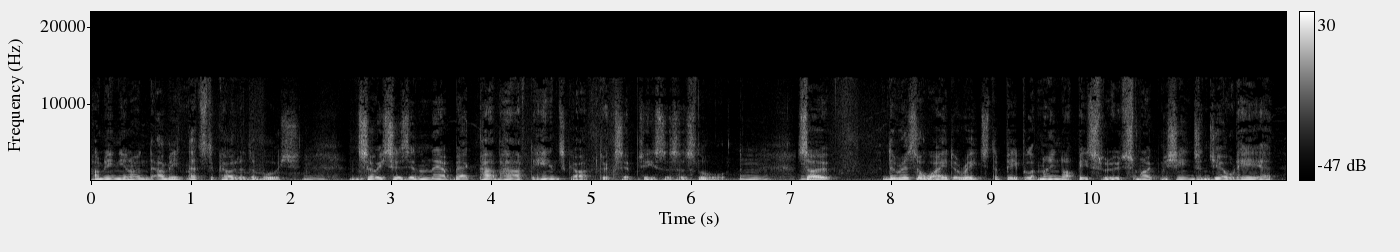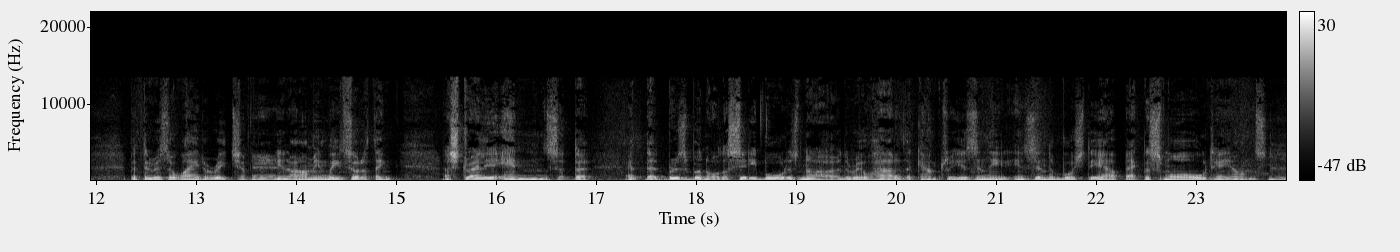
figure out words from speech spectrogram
I mean, you know, I mean, that's the code of the bush. Mm. And so he says, in an outback pub, half the hands go up to accept Jesus as Lord. Mm. So there is a way to reach the people. It may not be through smoke machines and gelled hair, but there is a way to reach them. Yeah. You know, I mean, we sort of think Australia ends at the at the Brisbane or the city borders. No, the real heart of the country is in the is in the bush, the outback, the small towns hmm.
